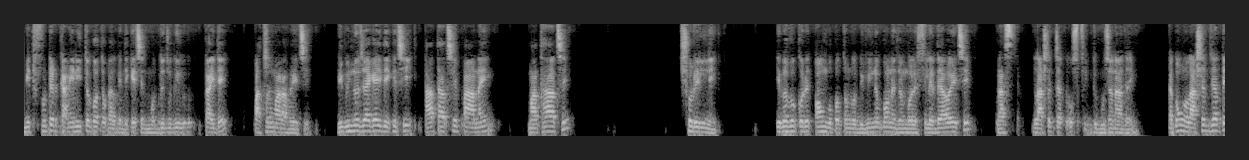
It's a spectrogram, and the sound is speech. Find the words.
মিটফুটের কাহিনী তো গতকালকে দেখেছেন, মধ্যযুগীয় কায়দায় পাথর মারা হয়েছে। বিভিন্ন জায়গায় দেখেছি হাত আছে, পা নাই, মাথা আছে, শরীর নেই। এভাবে করে অঙ্গ প্রত্যঙ্গ বিভিন্ন বনে জঙ্গলে ফেলে দেওয়া হয়েছে। লাশের যাতে অস্তিত্ব বোঝা না যায় এবং লাশের যাতে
